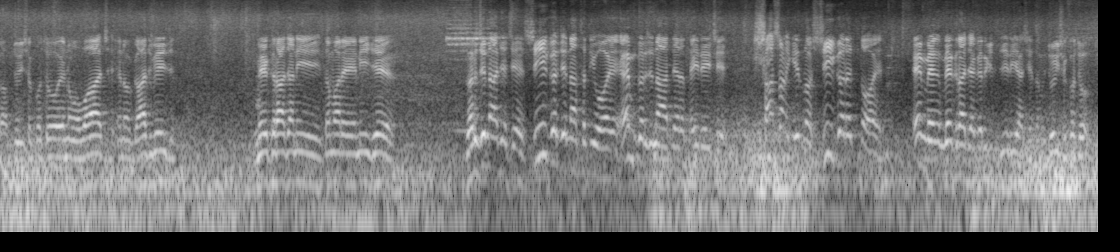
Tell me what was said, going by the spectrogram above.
આપ જોઈ શકો છો એનો અવાજ એનો ગાજવીજ મેઘરાજાની તમારે એની જે ગર્જના જે છે, સિંહ ગર્જના થતી હોય, એમ ગર્જના અત્યારે થઈ રહી છે. શાસણ ગીરનો સિંહ ગરજતો હોય. એમ મેઘ- મેઘરાજા ગરજી રહ્યા છે, તમે જોઈ શકો છો.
